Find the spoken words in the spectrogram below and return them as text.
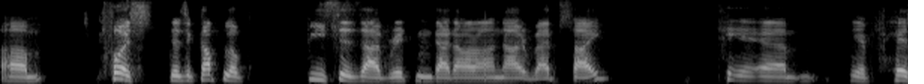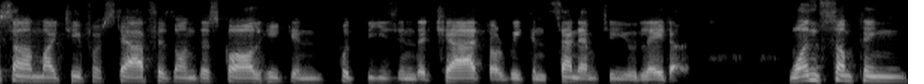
Um, first, there's a couple of pieces I've written that are on our website. Um, if Hesam, my chief of staff, is on this call, he can put these in the chat or we can send them to you later. One something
